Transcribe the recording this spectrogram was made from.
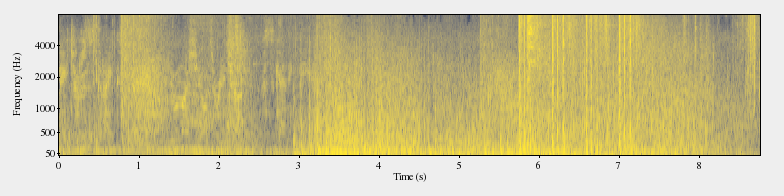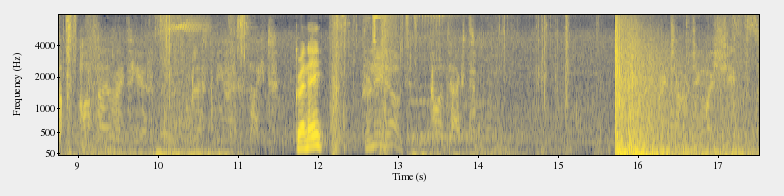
nature's strength. Give my shield to recharge. Scanning the air. Hostile right here. Bless me with sight. Grenade. Grenade out. Contact. Recharging my shields.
